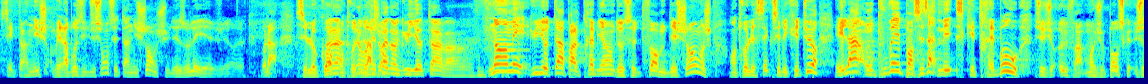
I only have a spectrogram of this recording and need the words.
C'est un échange. Mais la prostitution, c'est un échange. Je suis désolé. Je, euh, voilà, c'est le corps contre de On n'est l'argent. pas dans Guyota, là. Non, mais Guyota parle très bien de cette forme d'échange entre le sexe et l'écriture. Et là, on pouvait penser ça. Mais ce qui est très beau, enfin, moi, je pense que je-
